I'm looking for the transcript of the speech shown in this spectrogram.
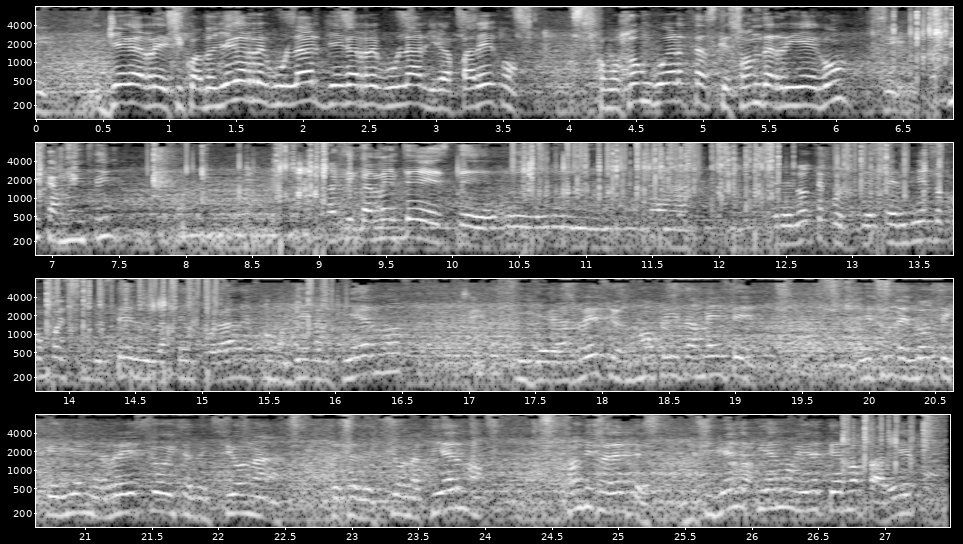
Sí. llega recio. Y cuando llega regular, llega regular, llega parejo. Como son huertas que son de riego, Sí. prácticamente, prácticamente este, eh, elote, pues dependiendo cómo es esté la temporada, es como llegan tiernos y llegan recios. No precisamente es un elote que viene recio y selecciona, se selecciona tierno. Son diferentes. Si viene tierno, viene tierno parejo.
